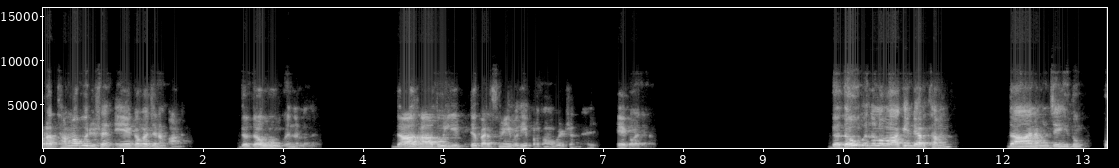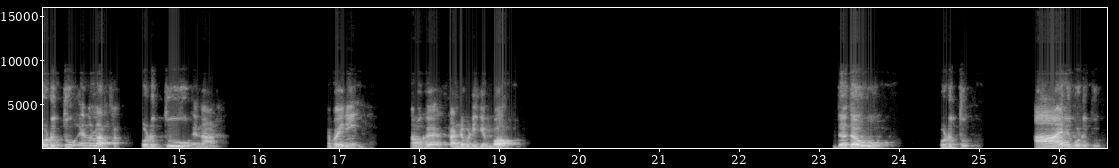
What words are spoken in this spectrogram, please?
പ്രഥമ പുരുഷൻ ഏകവചനം ആണ്. ദദൗ എന്നുള്ളത്. ദാധാതു ലിട്ട് പരസ്മീപതി പ്രഥമ പുരുഷൻ ഏകവചനം ദദൗ എന്നുള്ള വാക്കിന്റെ അർത്ഥം ദാനം ചെയ്തു കൊടുത്തു എന്നുള്ള അർത്ഥം കൊടുത്തു എന്നാണ്. അപ്പൊ ഇനി നമുക്ക് കണ്ടുപിടിക്കുമ്പോ ദദൗ കൊടുത്തു. ആര് കൊടുത്തു?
